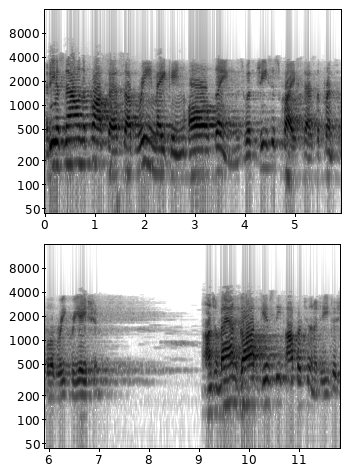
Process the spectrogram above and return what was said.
And He is now in the process of remaking all things with Jesus Christ as the principle of recreation. Unto man, God gives the opportunity to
